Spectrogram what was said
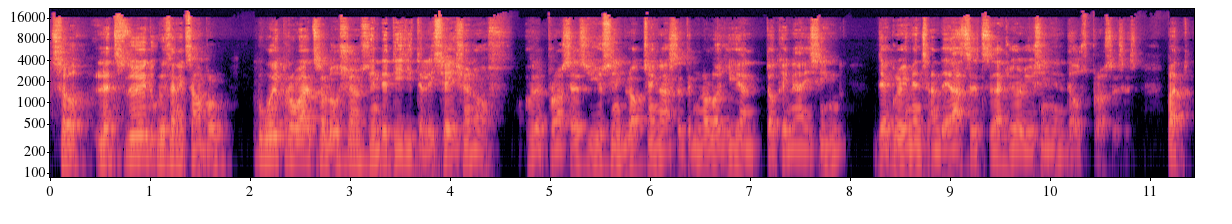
So, let's do it with an example. We provide solutions in the digitalization of, of the process using blockchain as a technology and tokenizing the agreements and the assets that you're using in those processes. But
